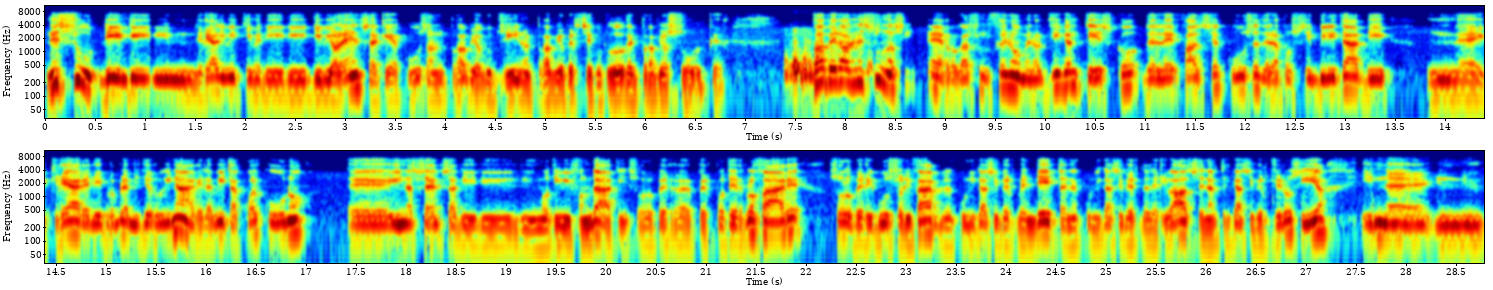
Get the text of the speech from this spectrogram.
Nessun, di, di reali vittime di, di, violenza che accusano il proprio aguzzino, il proprio persecutore, il proprio stalker. Ma però nessuno si interroga sul fenomeno gigantesco delle false accuse, della possibilità di mh, eh, creare dei problemi, di rovinare la vita a qualcuno eh, in assenza di, di, di, motivi fondati, solo per, per, poterlo fare, solo per il gusto di farlo, in alcuni casi per vendetta, in alcuni casi per delle rivalse, in altri casi per gelosia, in, eh, in,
